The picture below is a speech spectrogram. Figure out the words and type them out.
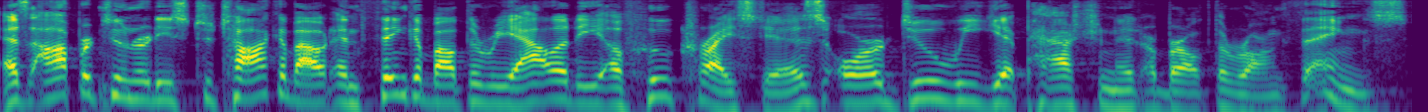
as opportunities to talk about and think about the reality of who Christ is, or do we get passionate about the wrong things?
